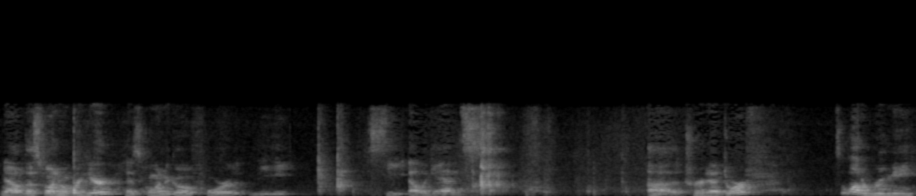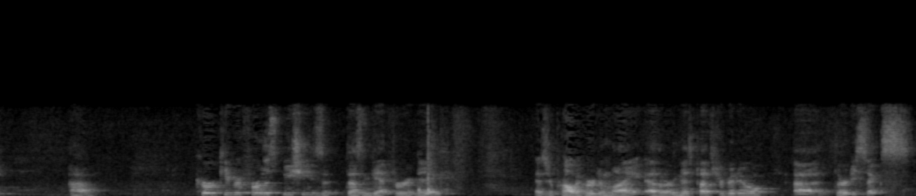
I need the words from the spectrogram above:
Now this one over here is going to go for the C. elegans, uh, Trinidad Dwarf. It's a lot of roomy uh, keeper for this species. It doesn't get very big. As you probably heard in my other Mistpetzer video, uh, 36.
